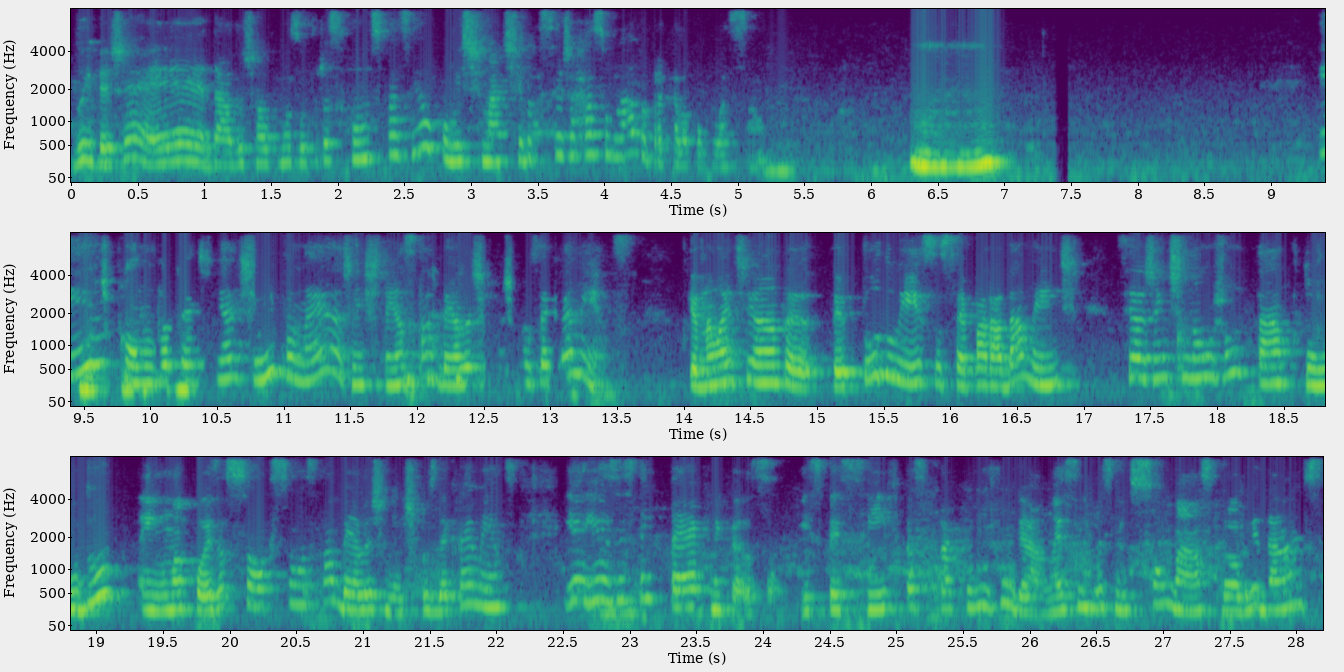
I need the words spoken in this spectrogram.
do IBGE, dados de algumas outras fontes, fazer alguma estimativa que seja razoável para aquela população. Uhum. E, como você tinha dito, né, a gente tem as tabelas de múltiplos decrementos. Porque não adianta ter tudo isso separadamente se a gente não juntar tudo em uma coisa só, que são as tabelas de múltiplos decrementos. E aí existem técnicas específicas para conjugar, não é simplesmente somar as probabilidades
